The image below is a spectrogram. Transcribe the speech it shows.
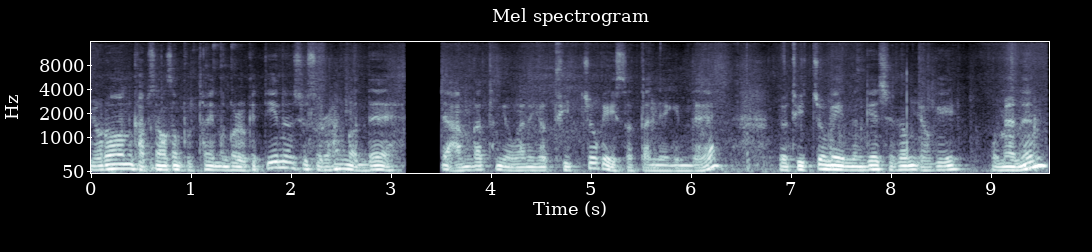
이런 갑상선 붙어 있는 걸 이렇게 띄는 수술을 한 건데 암 같은 경우에는 이 뒤쪽에 있었단 얘기인데 이 뒤쪽에 있는 게 지금 여기 보면은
